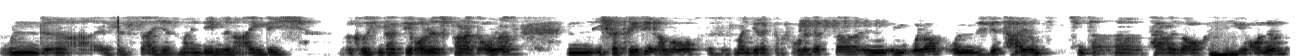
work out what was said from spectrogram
Und äh, es ist, sage ich jetzt mal, in dem Sinne eigentlich größtenteils die Rolle des Product Owners. Ich vertrete ihn aber auch, das ist mein direkter Vorgesetzter in, im Urlaub und wir teilen uns zum, äh, teilweise auch mhm. die Rolle.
